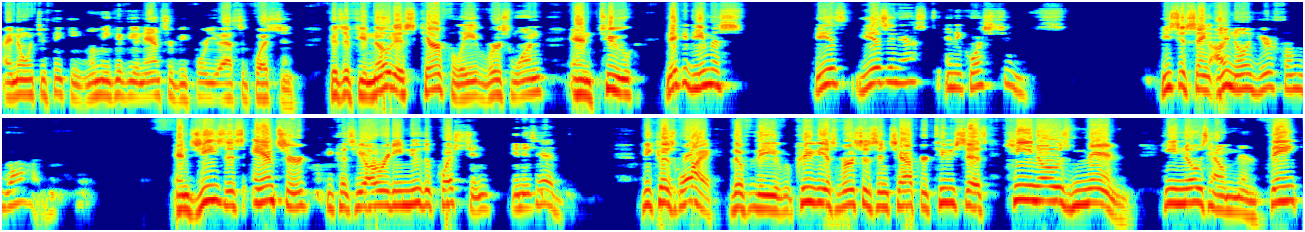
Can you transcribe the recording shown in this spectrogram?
I know what you're thinking. Let me give you an answer before you ask a question. Because if you notice carefully, verse 1 and 2, Nicodemus, he, is, he hasn't asked any questions. He's just saying, I know you're from God. And Jesus answered because he already knew the question in his head. Because why? The, the previous verses in chapter 2 says, He knows men. He knows how men think.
